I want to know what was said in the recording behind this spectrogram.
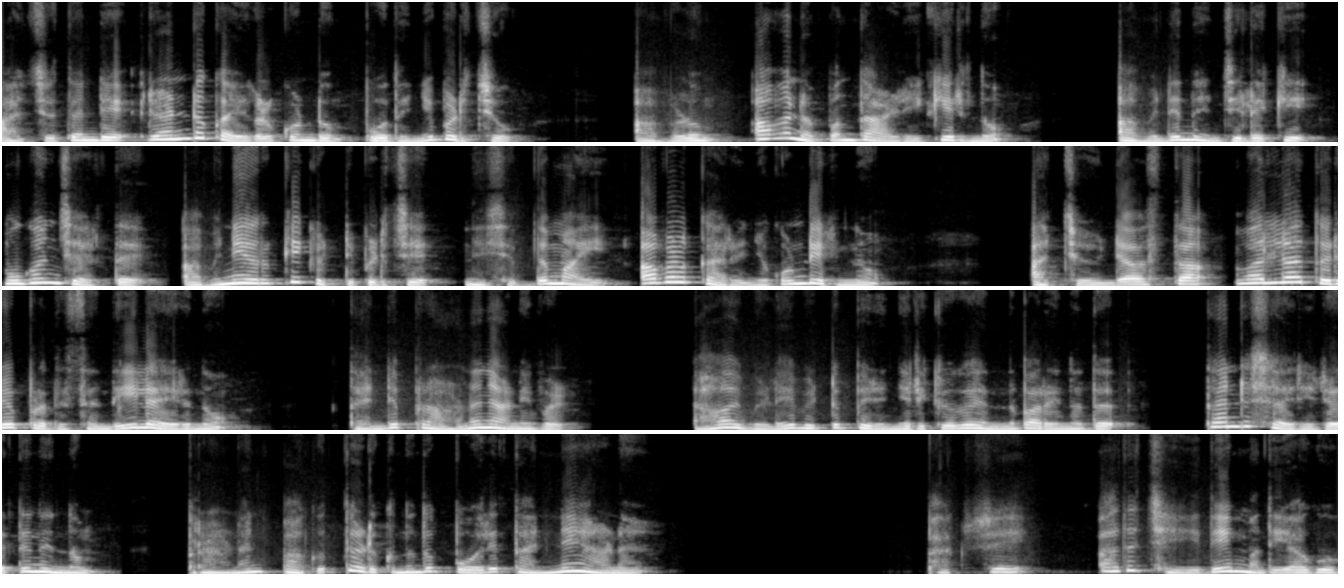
അച്യുതന്റെ രണ്ടു കൈകൾ കൊണ്ടും പൊതിഞ്ഞു പിടിച്ചു. അവളും അവനൊപ്പം താഴേക്കിരുന്നു അവന്റെ നെഞ്ചിലേക്ക് മുഖം ചേർത്ത് അവനെ ഇറുക്കി കെട്ടിപ്പിടിച്ച് നിശബ്ദമായി അവൾ കരഞ്ഞുകൊണ്ടിരുന്നു. അച്ചുവിന്റെ അവസ്ഥ വല്ലാത്തൊരു പ്രതിസന്ധിയിലായിരുന്നു. തന്റെ പ്രാണനാണിവൾ. ആ ഇവളെ വിട്ടു പിരിഞ്ഞിരിക്കുക എന്ന് പറയുന്നത് തന്റെ ശരീരത്തിൽ നിന്നും പ്രാണൻ പകുത്തെടുക്കുന്നത് പോലെ തന്നെയാണ്. പക്ഷേ അത് ചെയ്തേ മതിയാകൂ.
